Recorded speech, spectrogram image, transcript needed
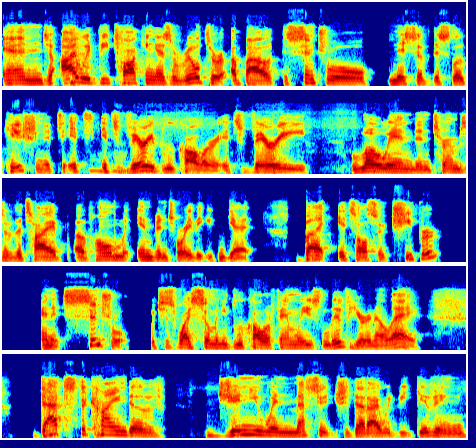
And I would be talking as a realtor about the centralness of this location. It's it's it's mm-hmm. very blue collar. It's very low end in terms of the type of home inventory that you can get but it's also cheaper and it's central, which is why so many blue collar families live here in LA. That's the kind of genuine message that I would be giving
